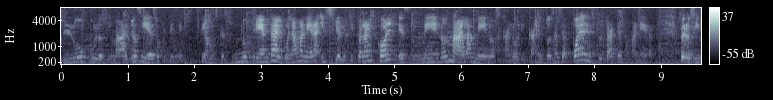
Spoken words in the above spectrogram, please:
lúpulos y maltas y eso que tiene, digamos que es un nutriente de alguna manera y si yo le quito el alcohol es menos mala, menos calórica. Entonces se puede disfrutar de esa manera. Pero sí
